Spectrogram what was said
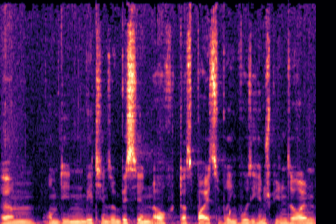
ähm, um den Mädchen so ein bisschen auch das beizubringen, wo sie hinspielen sollen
